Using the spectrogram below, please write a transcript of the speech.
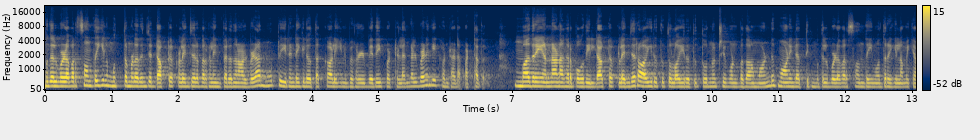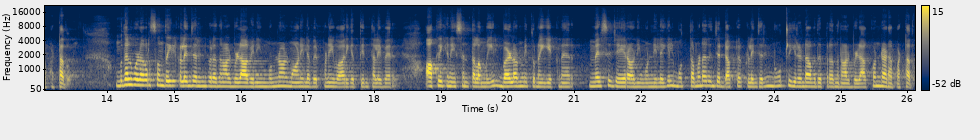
முதல்வழவர் சந்தையில் முத்தமிழறிஞர் டாக்டர் கலைஞர் அவர்களின் பிறந்தநாள் விழா நூற்று இரண்டு கிலோ தக்காளி இனிப்புகள் விதைப்பட்டிலங்கள் வழங்கி கொண்டாடப்பட்டது. மதுரை அண்ணா நகர் பகுதியில் டாக்டர் கலைஞர் ஆயிரத்து தொள்ளாயிரத்து தொன்னூற்றி ஒன்பதாம் ஆண்டு மாநிலத்தின் முதல்வழவர் சந்தை மதுரையில் அமைக்கப்பட்டது. முதல் உழவர் சந்தையில் கலைஞரின் பிறந்தநாள் விழாவினை முன்னாள் மாநில விற்பனை வாரியத்தின் தலைவர் ஆக்ரி கணேசன் தலைமையில் வேளாண்மை துணை இயக்குனர் மெர்சி ஜெயராணி முன்னிலையில் முத்தமிழறிஞர் டாக்டர் கலைஞரின் நூற்றி இரண்டாவது பிறந்தநாள் விழா கொண்டாடப்பட்டது.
